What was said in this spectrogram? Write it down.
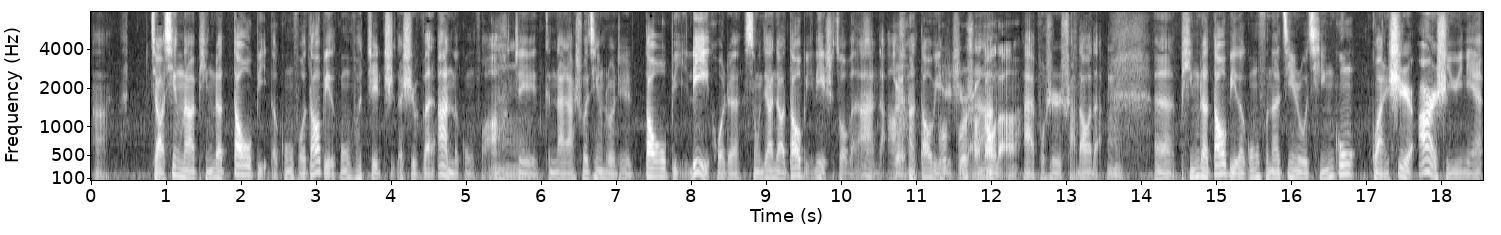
啊，侥幸呢，凭着刀笔的功夫，刀笔的功夫，这指的是文案的功夫啊。这跟大家说清楚，这刀笔吏或者宋江叫刀笔吏是做文案的啊。刀笔是不是耍刀的啊？哎，不是耍刀的。嗯。呃，凭着刀笔的功夫呢，进入秦宫管事二十余年，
